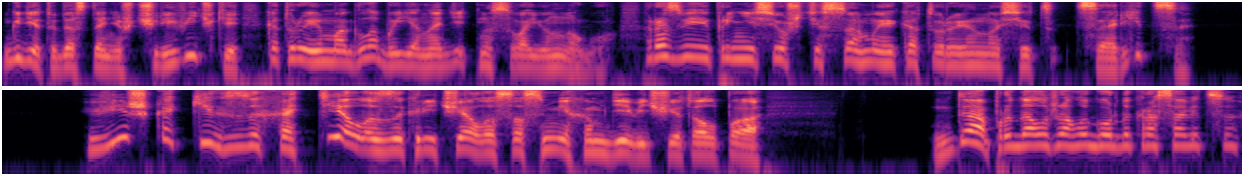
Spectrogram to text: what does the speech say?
где ты достанешь черевички, которые могла бы я надеть на свою ногу. Разве и принесешь те самые, которые носит царица?» «Вишь, каких захотела!» — закричала со смехом девичья толпа. «Да», — продолжала гордо красавица,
